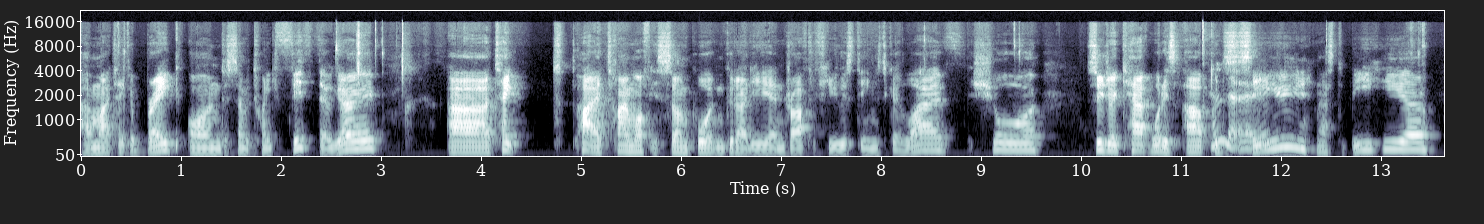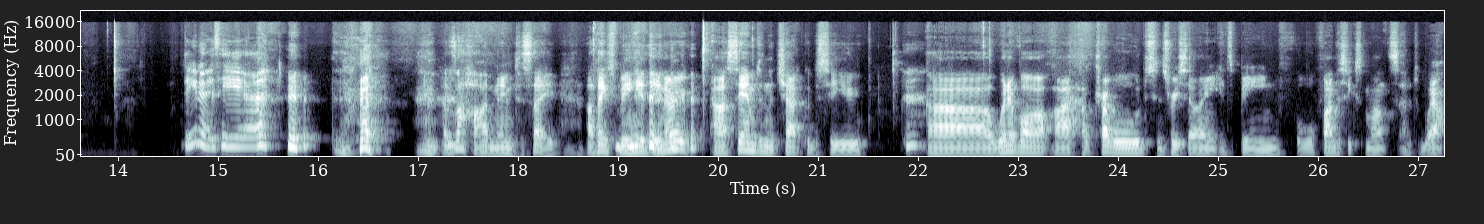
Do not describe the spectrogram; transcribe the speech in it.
I might take a break on December 25th. There we go. Uh, take higher time off is so important. Good idea. And draft a few listings to go live sure. Sujo Cat, what is up? Good to see you. Nice to be here. Dino's here. That's a hard name to say. Uh, thanks for being here, Dino. Uh, Sam's in the chat. Good to see you. Uh, whenever I have traveled since reselling, it's been for five or six months. And wow,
